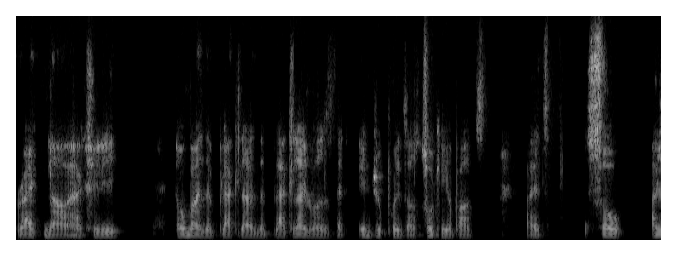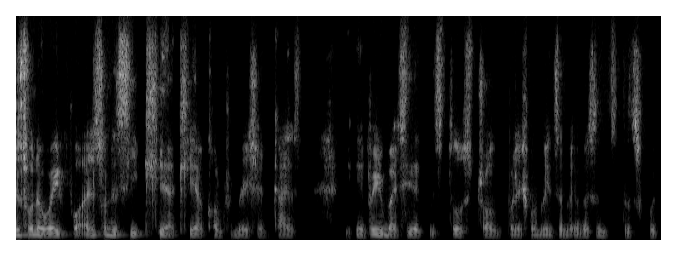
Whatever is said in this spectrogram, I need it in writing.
right now, actually. Don't mind the black line. The black line was that entry point I was talking about, right? So I just want to wait for, I just want to see clear, clear confirmation, guys. You can pretty much see that there's still strong bullish momentum ever since this week.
